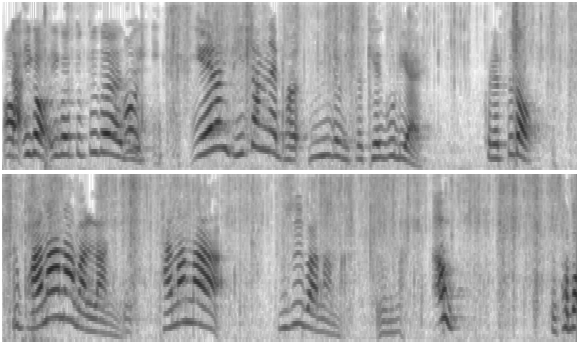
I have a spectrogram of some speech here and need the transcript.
어 나- 이거 이것도 뜯어야지 어, 이- 얘랑 비슷한 애 본 적 있어, 개구리 알. 그래 뜯어 그 바나나 말랑이. 바나나, 구슬 바나나. 옛날. 아우! 자 잡아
